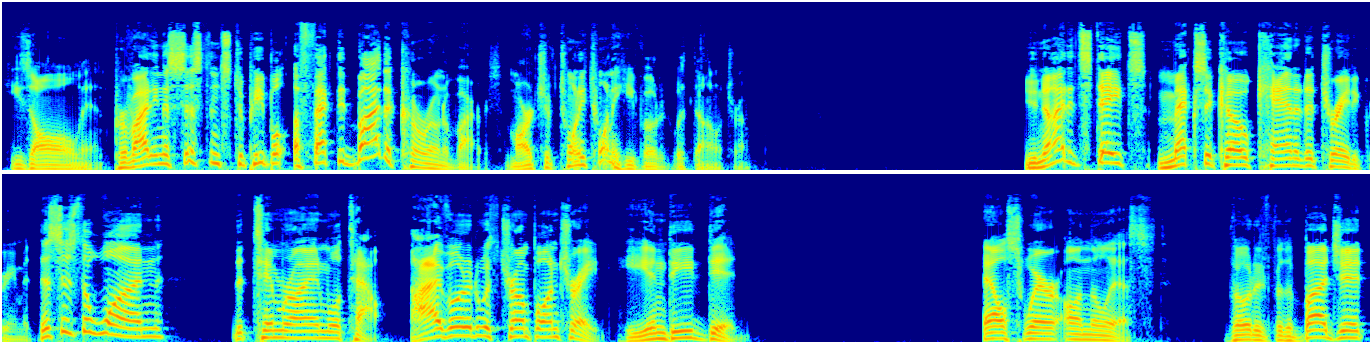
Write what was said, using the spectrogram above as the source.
He's all in. Providing assistance to people affected by the coronavirus. March of 2020, he voted with Donald Trump. United States Mexico Canada trade agreement. This is the one that Tim Ryan will tout. I voted with Trump on trade. He indeed did. Elsewhere on the list, voted for the budget.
